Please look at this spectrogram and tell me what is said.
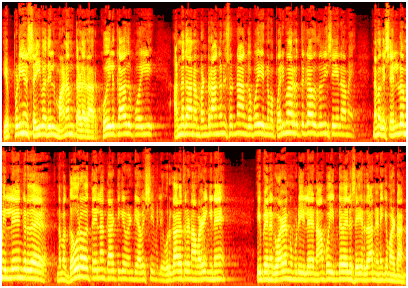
எப்படியும் செய்வதில் மனம் தளரார். கோயிலுக்காவது போய் அன்னதானம் பண்ணுறாங்கன்னு சொன்னால் அங்கே போய் நம்ம பரிமாறுறதுக்காக உதவி செய்யலாமே. நமக்கு செல்வம் இல்லைங்கிறத நம்ம கௌரவத்தை எல்லாம் காட்டிக்க வேண்டிய அவசியம் இல்லை. ஒரு காலத்தில் நான் வழங்கினேன். இப்போ எனக்கு வழங்க முடியல. நான் போய் இந்த வேலை செய்கிறதான்னு நினைக்க மாட்டாங்க.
